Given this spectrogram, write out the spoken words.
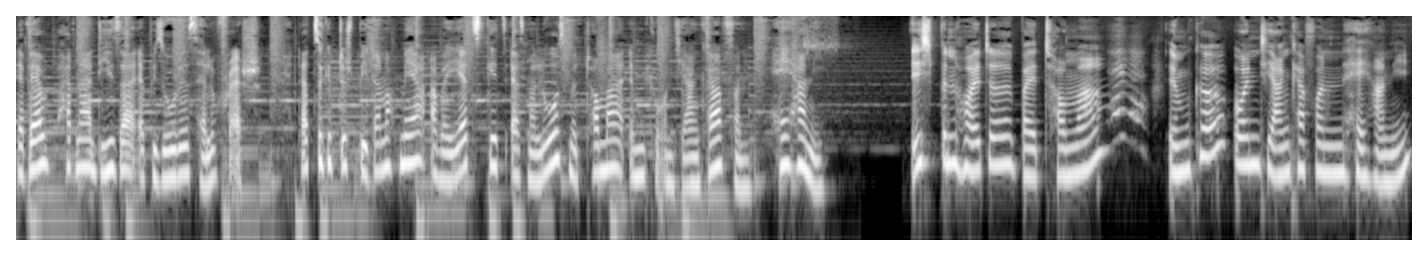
Der Werbepartner dieser Episode ist HelloFresh. Dazu gibt es später noch mehr, aber jetzt geht's erstmal los mit Thomas, Imke und Janka von Hey Honey. Ich bin heute bei Thomas, Imke und Janka von Hey Honey.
